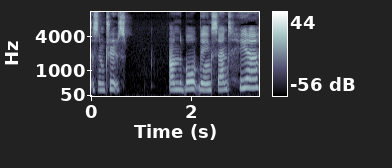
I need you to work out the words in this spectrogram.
There's some troops on the boat being sent here.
